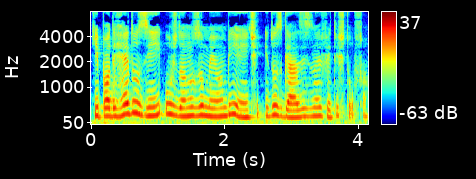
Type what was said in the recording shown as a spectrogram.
que podem reduzir os danos do meio ambiente e dos gases no efeito estufa.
